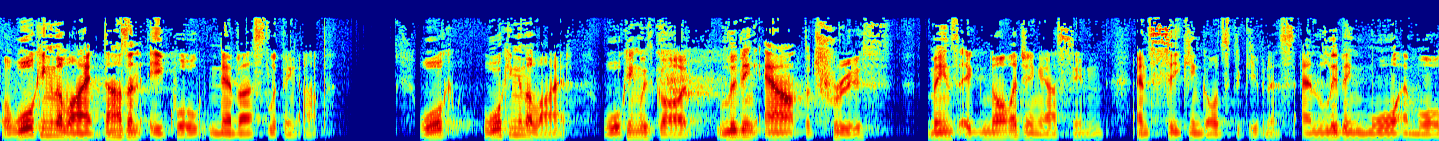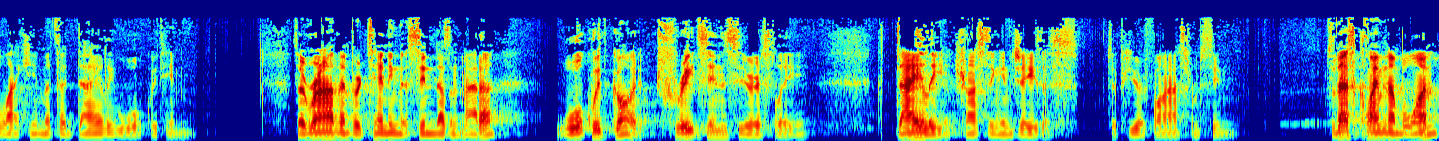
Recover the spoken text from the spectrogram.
Well, walking in the light doesn't equal never slipping up. Walk, walking in the light, walking with God, living out the truth means acknowledging our sin and seeking God's forgiveness and living more and more like Him. It's a daily walk with Him. So rather than pretending that sin doesn't matter, walk with God. Treat sin seriously, daily trusting in Jesus to purify us from sin. So that's claim number one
